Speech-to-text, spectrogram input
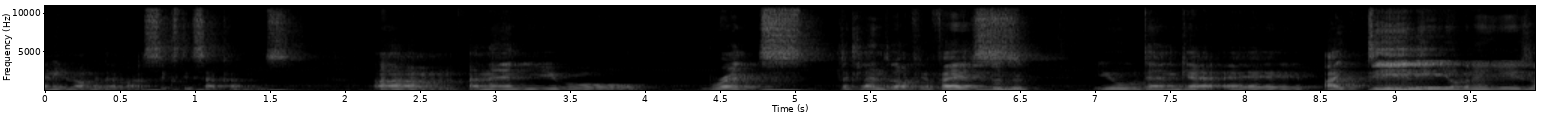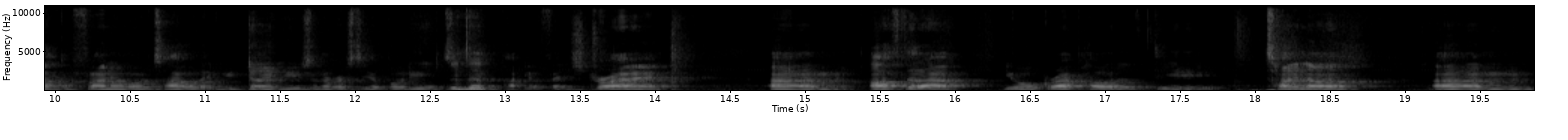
any longer than like sixty seconds. Um, and then you will rinse the cleanser off your face. Mm-hmm. You will then get a. Ideally, you're gonna use like a flannel or a towel that you don't use on the rest of your body to Mm-hmm. then pat your face dry. Um, after that, you'll grab hold of the toner. Um,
